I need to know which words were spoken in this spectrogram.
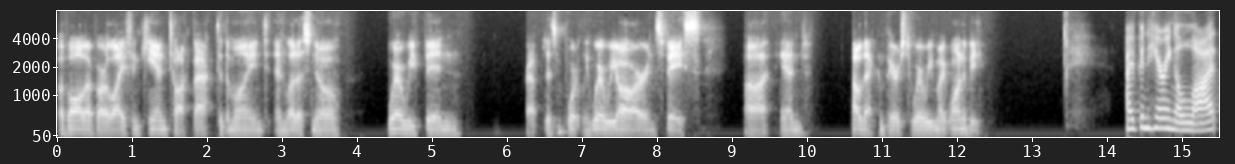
of all of our life and can talk back to the mind and let us know where we've been perhaps as importantly where we are in space uh, and how that compares to where we might want to be. I've been hearing a lot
